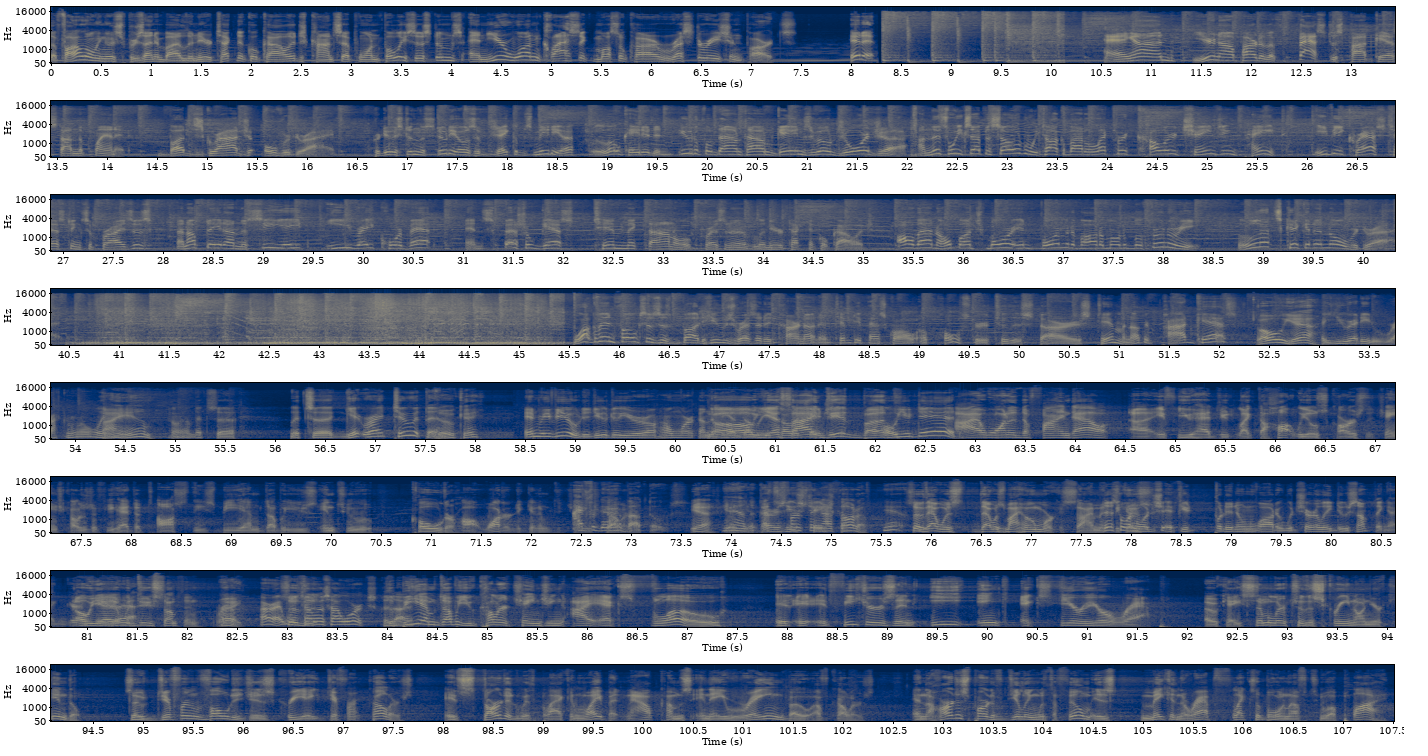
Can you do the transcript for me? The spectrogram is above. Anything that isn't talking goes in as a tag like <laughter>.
The following is presented by Lanier Technical College, Concept One Pulley Systems, and Year One Classic Muscle Car Restoration Parts. Hit it! Hang on, you're now part of the fastest podcast on the planet, Bud's Garage Overdrive. Produced in the studios of Jacobs Media, located in beautiful downtown Gainesville, Georgia. On this week's episode, we talk about electric color changing paint, EV crash testing surprises, an update on the C8 E Ray Corvette, and special guest Tim McDonald, president of Lanier Technical College. All that and a whole bunch more informative automotive buffoonery. Let's kick it in overdrive. Welcome in, folks. This is Bud Hughes, resident car nut, and Tim DePasquale, upholster to the stars. Tim, another podcast. Oh yeah, Are you ready to rock and roll? in? I am. Well, let's uh, let's uh, get right to it then. Okay. In review, did you do your uh, homework on the Oh BMW? yes, color I change? did, bud. Oh, you did. I wanted to find out uh, if you had to, like the Hot Wheels cars that change colors, if you had to toss these BMWs into cold or hot water to get them to change I forgot color. about those. Yeah, yeah, Yeah, the That's cars the used first thing I change thought color. of. Yeah. So that was that was my homework assignment. This one because- would, if you put it in water, would surely do something. I can guarantee Oh yeah, you it would that. do something, right? All right, So well, tell us how it works. 'cause The I- BMW color changing iX Flow, it, it, it features an e ink exterior wrap, okay, similar to the screen on your Kindle. So different voltages create different colors. It started with black and white, but now comes in a rainbow of colors. And the hardest part of dealing with the film is making the wrap flexible enough to apply.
